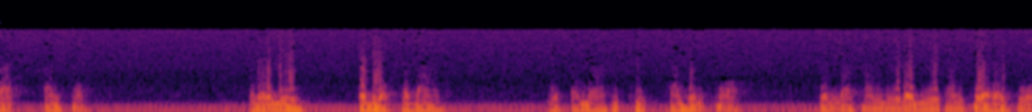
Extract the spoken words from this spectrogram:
รักความชอบก็เลยอยู่สะดวกสบายบวกสัมมาทิฏฐิความเห็นชอบเห็นว่าทำดีได้ดีทำชั่วได้ชั่ว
